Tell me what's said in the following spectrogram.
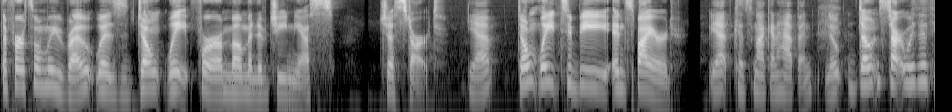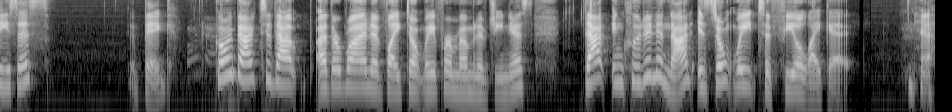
The first one we wrote was don't wait for a moment of genius. Just start. Yep. Don't wait to be inspired. Yep, because it's not going to happen. Nope. Don't start with a thesis. Big. Going back to that other one of like, don't wait for a moment of genius, that included in that is don't wait to feel like it. Yeah.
